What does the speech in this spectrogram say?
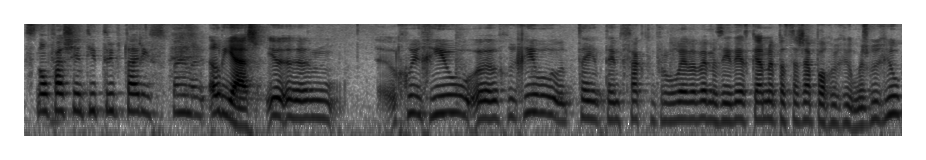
se não faz sentido tributar isso. Aliás, eu, Rui Rio, uh, Rui Rio tem, tem de facto um problema, bem, mas a ideia de não é passar já para o Rui Rio, mas Rui Rio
